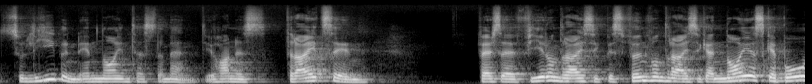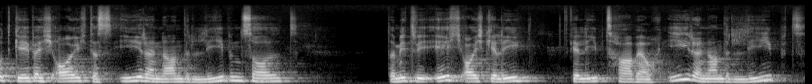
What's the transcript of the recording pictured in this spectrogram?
zu lieben im Neuen Testament. Johannes 13, Verse 34 bis 35. Ein neues Gebot gebe ich euch, dass ihr einander lieben sollt, damit wie ich euch geliebt, geliebt habe, auch ihr einander liebt.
